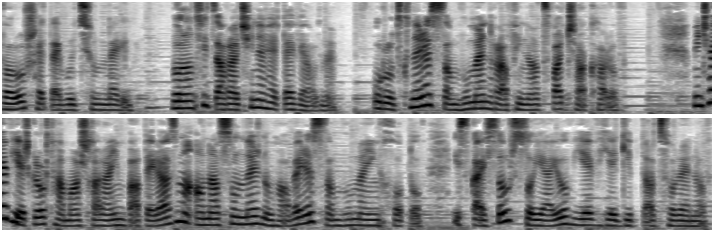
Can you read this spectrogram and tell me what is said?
որոշ հետևությունների որոնցից առաջինը հետևյալն է. ուռուցքները սնվում են ռաֆինացված շաքարով։ Մինչև երկրորդ համաշխարհային պատերազմը անասուններն ու հավերը սնվում էին խոտով, իսկ այսօր սոյայով եւ եգիպտացորենով։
